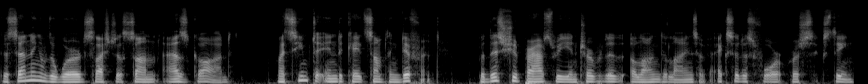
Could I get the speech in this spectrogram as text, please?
The sending of the Word slash the Son as God might seem to indicate something different, but this should perhaps be interpreted along the lines of Exodus 4, verse 16.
